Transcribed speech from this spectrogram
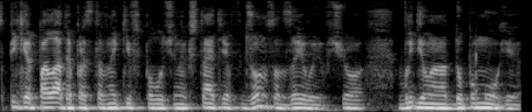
Спікер Палати представників Сполучених Штатів Джонсон заявив, що виділена допомоги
